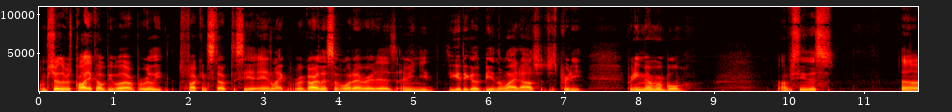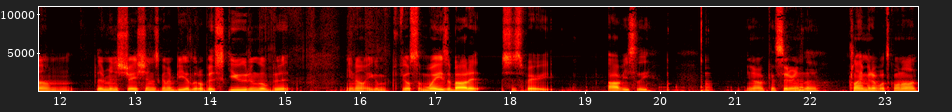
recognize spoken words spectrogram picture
I'm sure there was probably a couple people that were really fucking stoked to see it, and like regardless of whatever it is, I mean, you you get to go be in the White House, which is pretty pretty memorable. Obviously, this um, administration is going to be a little bit skewed and a little bit, you know, you can feel some ways about it. It's just very obviously, you know, considering the climate of what's going on.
